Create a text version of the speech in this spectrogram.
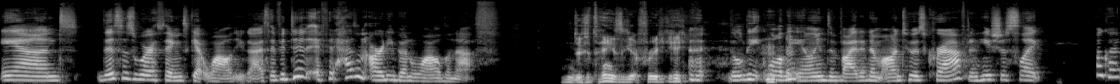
And this is where things get wild, you guys. If it did, if it hasn't already been wild enough, Do things get freaky? well, the aliens invited him onto his craft, and he's just like, "Okay."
